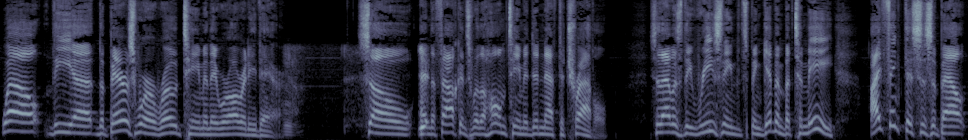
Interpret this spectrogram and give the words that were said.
well, the uh, the Bears were a road team and they were already there, so and the Falcons were the home team and didn't have to travel. So that was the reasoning that's been given. But to me, I think this is about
